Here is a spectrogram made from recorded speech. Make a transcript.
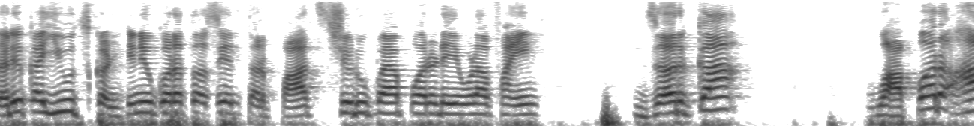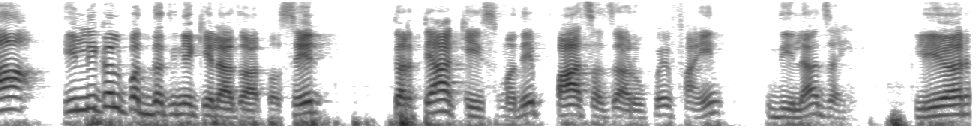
तरी काही यूज कंटिन्यू करत असेल तर पाचशे रुपया पर डे एवढा फाईन जर का वापर हा इलिगल पद्धतीने केला जात असेल तर त्या केसमध्ये पाच हजार रुपये फाईन दिला जाईल. क्लिअर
